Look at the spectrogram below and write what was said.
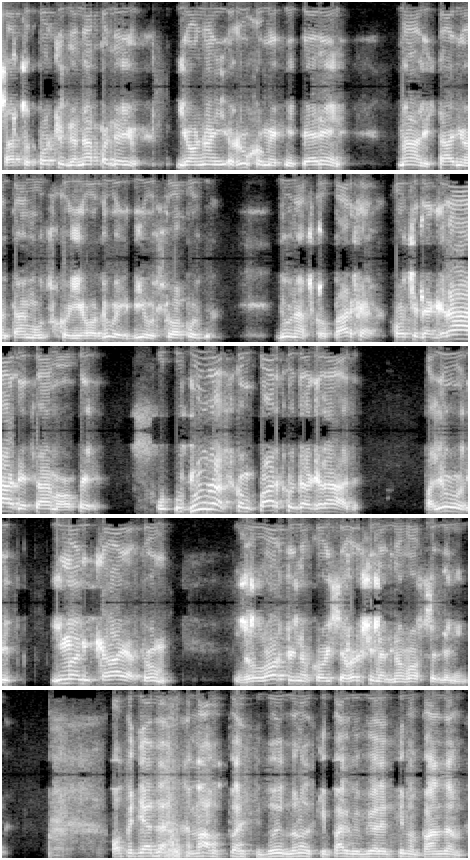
Sad su počeli da napadaju i onaj rukometni teren, mali stadion tamo koji je od uvek bio u sklopu Dunavskog parka, hoće da grade tamo opet u, Dunavskom parku da grade. Pa ljudi, imali kraja tom zločinu koji se vrši nad novoseljenima. Opet ja da malo pojasnim, Dunavski park bi bio recimo pandam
